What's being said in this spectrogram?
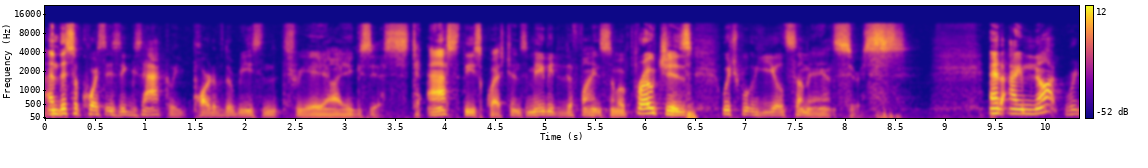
And this, of course, is exactly part of the reason that 3AI exists, to ask these questions, maybe to define some approaches which will yield some answers. And I'm not... No,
